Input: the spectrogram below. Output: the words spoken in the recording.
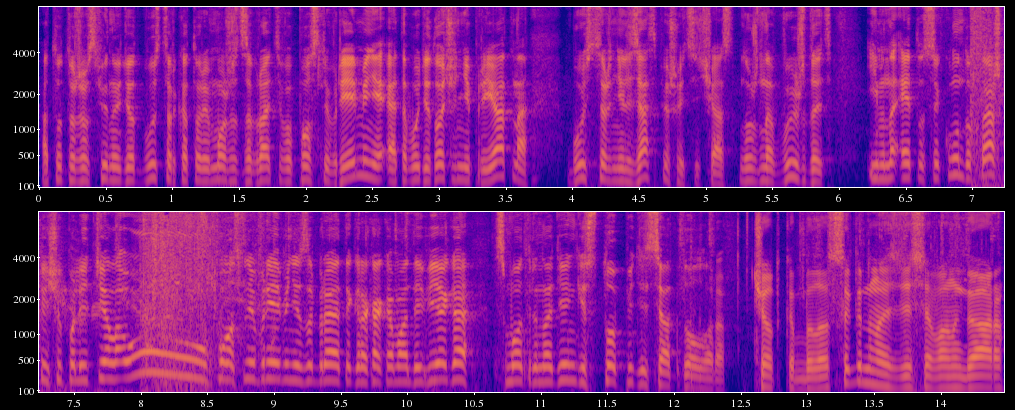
А тут уже в спину идет бустер, который может забрать его после времени. Это будет очень неприятно. Бустер нельзя спешить сейчас. Нужно выждать именно эту секунду. Флешка еще полетела. После времени забирает игрока команды Вега. Смотрим на деньги 150 долларов. Четко было сыграно здесь Авангар.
